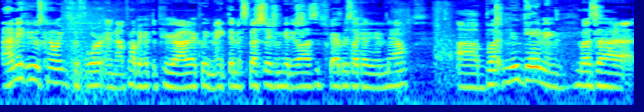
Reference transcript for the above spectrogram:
I made videos kind of like this before, and I'll probably have to periodically make them, especially if I'm getting a lot of subscribers like I am now. Uh, but Knew Gaming was uh,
